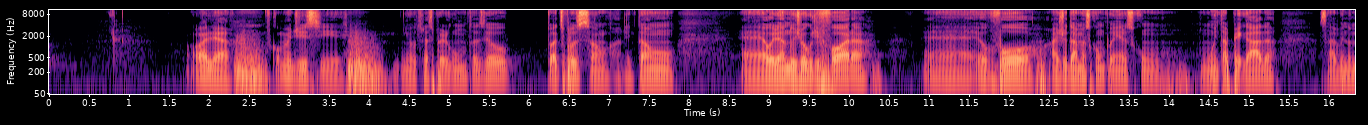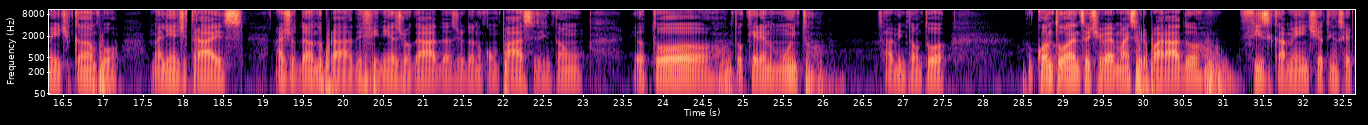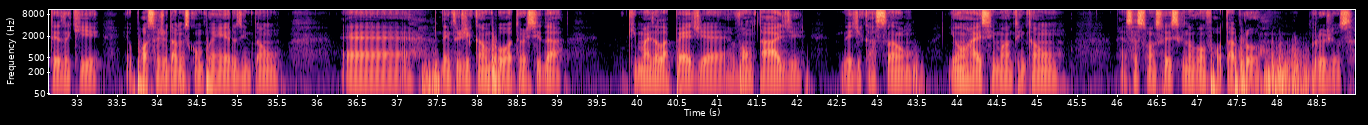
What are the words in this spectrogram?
Olha, como eu disse em outras perguntas, eu estou à disposição, cara. Então, é, olhando o jogo de fora, é, eu vou ajudar meus companheiros com muita pegada, sabe, no meio de campo, na linha de trás, ajudando para definir as jogadas, ajudando com passes. Então, eu tô tô querendo muito, sabe? Então, tô o quanto antes eu estiver mais preparado fisicamente, eu tenho certeza que eu posso ajudar meus companheiros. Então, é, dentro de campo, a torcida, o que mais ela pede é vontade, dedicação e honrar esse manto. Então, essas são as coisas que não vão faltar pro, pro Jussa.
